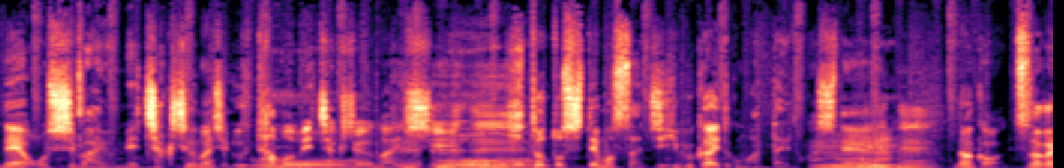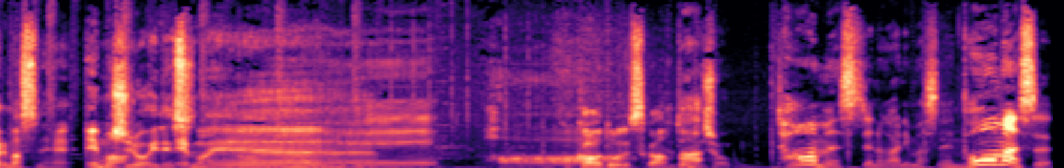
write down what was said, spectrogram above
ねお芝居もめちゃくちゃうまいし、歌もめちゃくちゃうまいし、人としてもさ慈悲深いとこもあったりとかして、うん。うん。なんかつながりますね。面白いですね。他はどうですか？どうでしょトーマスっていうのがありますね。うん。トーマス、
